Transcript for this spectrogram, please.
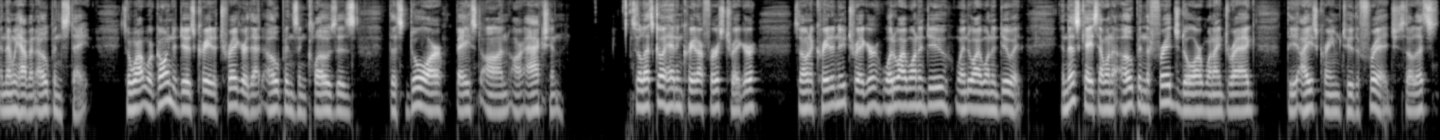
and then we have an open state. So what we're going to do is create a trigger that opens and closes this door based on our action. So let's go ahead and create our first trigger. So I want to create a new trigger. What do I want to do? When do I want to do it? In this case, I want to open the fridge door when I drag the ice cream to the fridge. So let's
